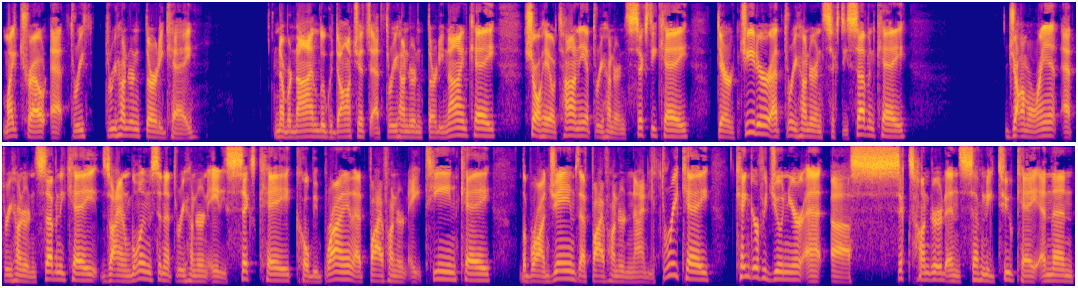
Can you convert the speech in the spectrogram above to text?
Mike Trout at three three hundred thirty k. Number nine, Luka Doncic at 339K. Shohei Ohtani at 360K. Derek Jeter at 367K. Ja Morant at 370K, Zion Williamson at 386K, Kobe Bryant at 518K, LeBron James at 593K, Ken Griffey Jr. at uh, 672K, and then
